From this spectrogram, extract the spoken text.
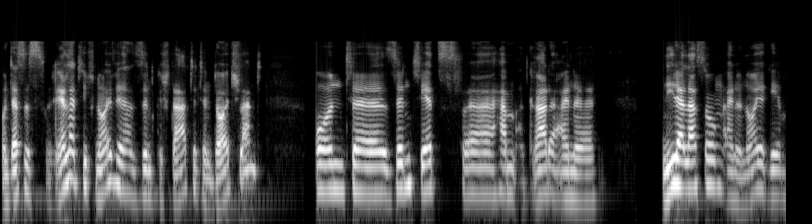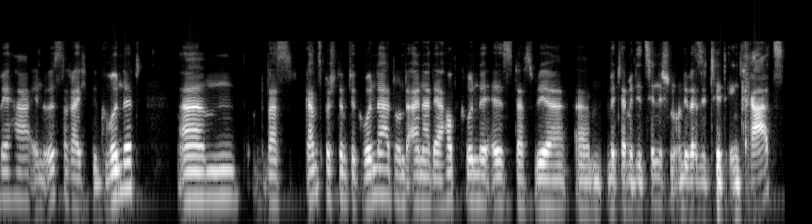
Und das ist relativ neu. Wir sind gestartet in Deutschland und äh, sind jetzt, äh, haben gerade eine Niederlassung, eine neue GmbH in Österreich gegründet, ähm, was ganz bestimmte Gründe hat. Und einer der Hauptgründe ist, dass wir ähm, mit der Medizinischen Universität in Graz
